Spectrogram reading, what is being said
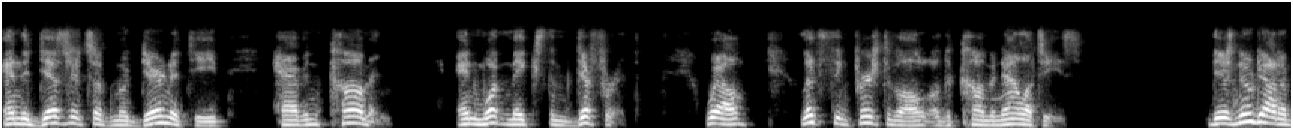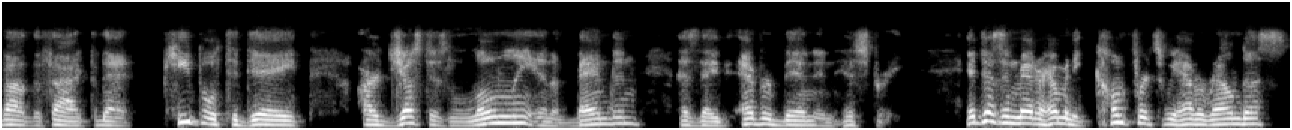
and the deserts of modernity have in common? And what makes them different? Well, let's think first of all of the commonalities. There's no doubt about the fact that people today are just as lonely and abandoned as they've ever been in history. It doesn't matter how many comforts we have around us,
